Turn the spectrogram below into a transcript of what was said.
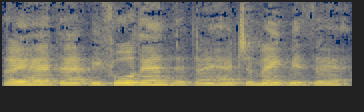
they had that before them, that they had to meet with their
